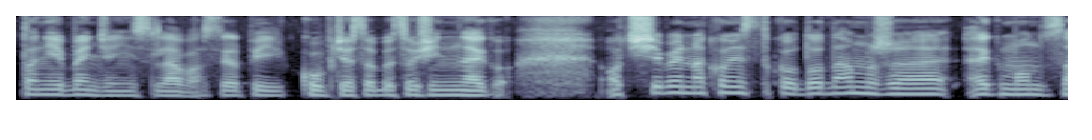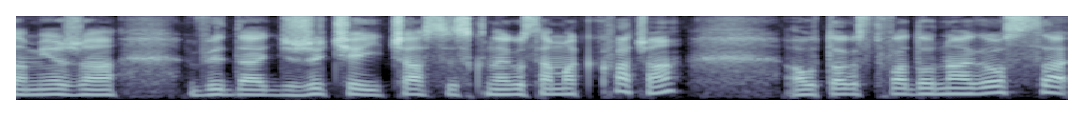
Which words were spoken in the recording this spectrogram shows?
to nie będzie nic dla was. Lepiej kupcie sobie coś innego. Od siebie na koniec tylko dodam, że Egmont zamierza wydać Życie i czasy Sknerusa McQuatcha autorstwa Dona Rossa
